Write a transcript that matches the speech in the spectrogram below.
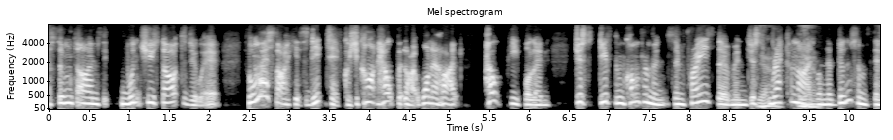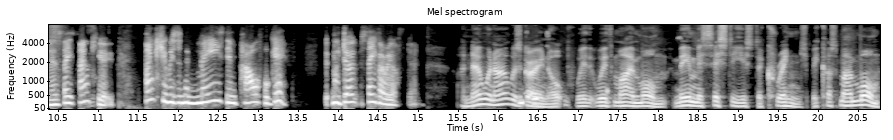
sometimes it, once you start to do it, it's almost like it's addictive because you can't help but like want to like help people and just give them compliments and praise them and just Yeah, recognize yeah. when they've done something and say thank you. Thank you is an amazing, powerful gift that we don't say very often. I know when I was growing up with, with my mum, me and my sister used to cringe because my mum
